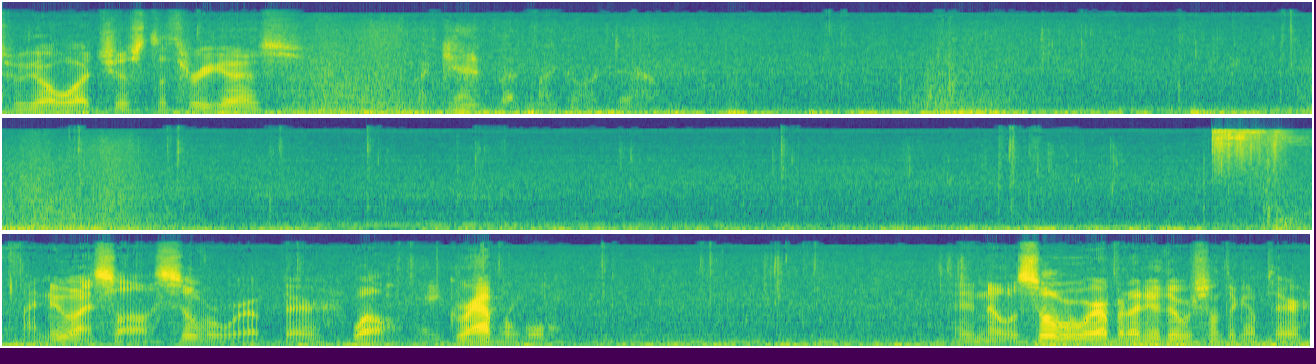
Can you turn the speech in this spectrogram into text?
So we got what? Just the three guys? I can't let my guard down. I knew I saw silverware up there. Well, grabbable. I didn't know it was silverware, but I knew there was something up there.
